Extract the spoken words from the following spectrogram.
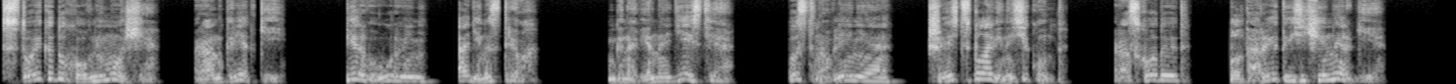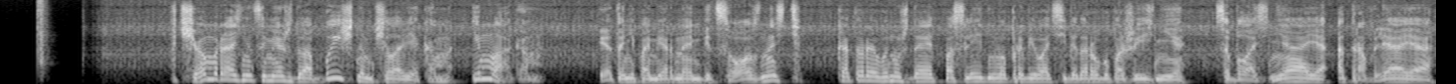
Стойка духовной мощи. Ранг редкий. Первый уровень — один из трех. Мгновенное действие. Восстановление — шесть с половиной секунд. Расходует полторы тысячи энергии. В чем разница между обычным человеком и магом? Это непомерная амбициозность, которая вынуждает последнего пробивать себе дорогу по жизни, соблазняя, отравляя,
